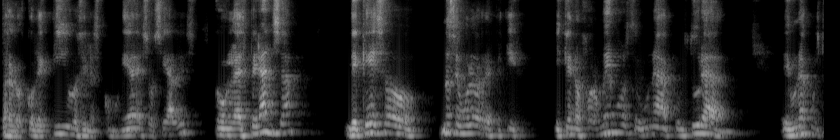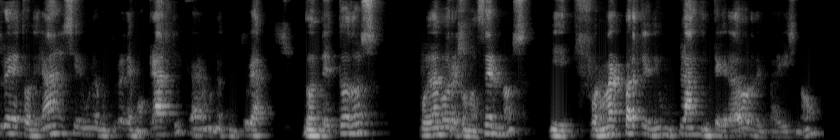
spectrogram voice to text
para los colectivos y las comunidades sociales, con la esperanza de que eso no se vuelva a repetir y que nos formemos una cultura en una cultura de tolerancia, una cultura democrática, una cultura donde todos podamos reconocernos y formar parte de un plan integrador del país, ¿no?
